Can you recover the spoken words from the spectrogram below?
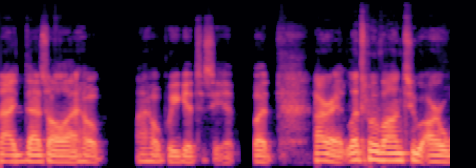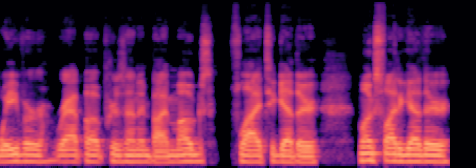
I, that's all I hope. I hope we get to see it. But all right, let's move on to our waiver wrap up presented by Mugs Fly Together. Mugs Fly Together,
